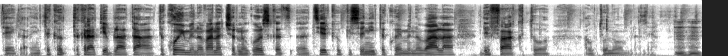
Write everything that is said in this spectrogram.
Tega. In takrat, takrat je bila ta tako imenovana Črnogorska crkva, ki se ni tako imenovala, de facto avtonomna. Uh mhm. -huh.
